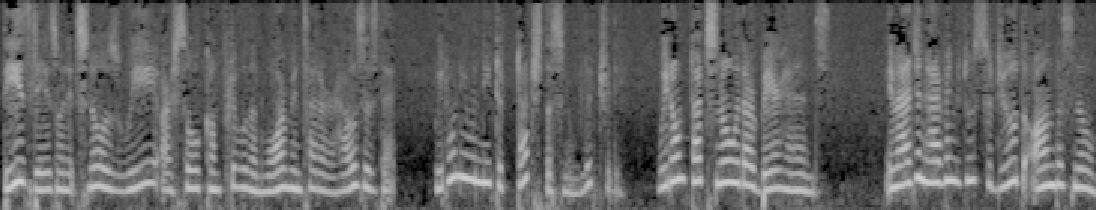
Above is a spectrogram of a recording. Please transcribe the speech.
these days when it snows, we are so comfortable and warm inside our houses that we don't even need to touch the snow, literally. We don't touch snow with our bare hands. Imagine having to do sujood on the snow.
